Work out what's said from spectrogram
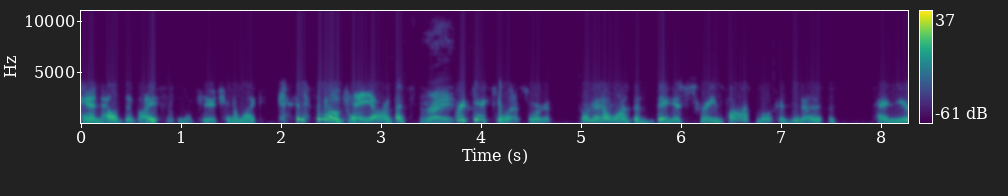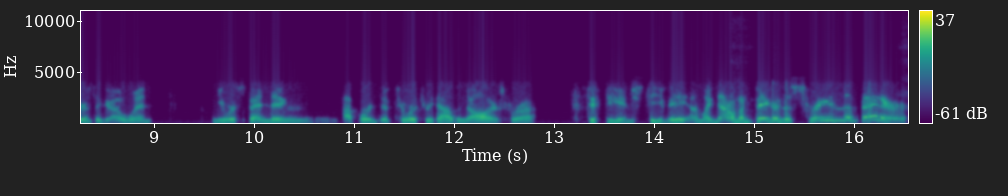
handheld devices in the future. And I'm like no they aren't. That's right. ridiculous. We're we're going to want the biggest screen possible. Because you know this is 10 years ago when you were spending upwards of two or three thousand dollars for a 50 inch TV I'm like no the bigger the screen the better.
